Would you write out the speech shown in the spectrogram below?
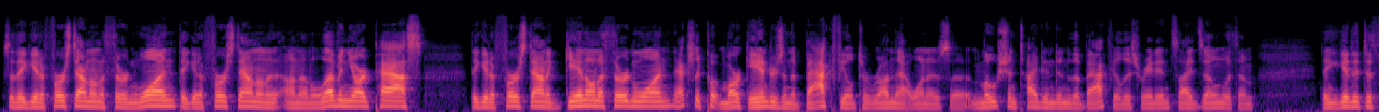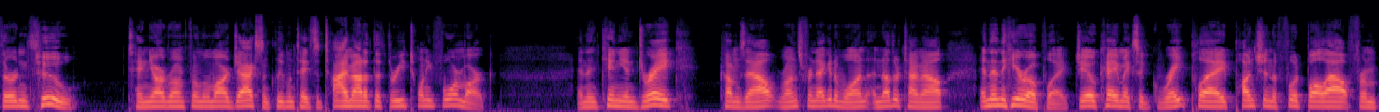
So they get a first down on a third and one. They get a first down on, a, on an 11 yard pass. They get a first down again on a third and one. They actually put Mark Andrews in the backfield to run that one as a motion tight end into the backfield. This ran inside zone with him. They get it to third and two. 10 yard run from Lamar Jackson. Cleveland takes a timeout at the 324 mark. And then Kenyon Drake comes out, runs for negative one, another timeout, and then the hero play. JOK makes a great play, punching the football out from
